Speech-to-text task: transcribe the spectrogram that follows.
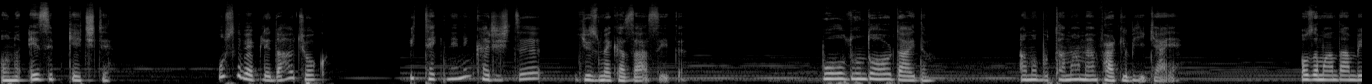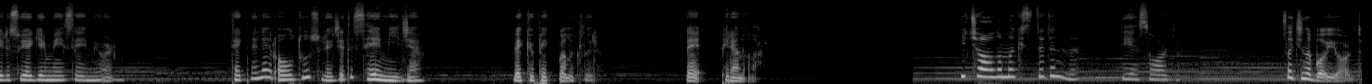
onu ezip geçti. Bu sebeple daha çok bir teknenin karıştığı yüzme kazasıydı. Bu olduğunda oradaydım. Ama bu tamamen farklı bir hikaye. O zamandan beri suya girmeyi sevmiyorum. Tekneler olduğu sürece de sevmeyeceğim ve köpek balıkları ve piranalar Hiç ağlamak istedin mi? diye sordu. Saçını boyuyordu.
